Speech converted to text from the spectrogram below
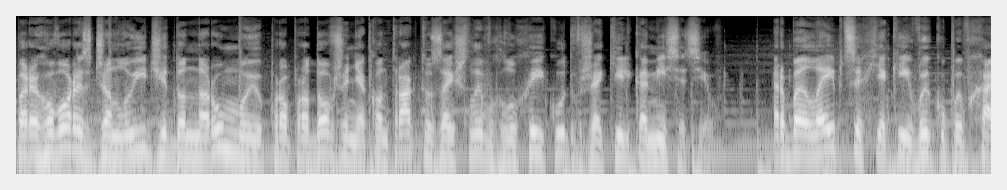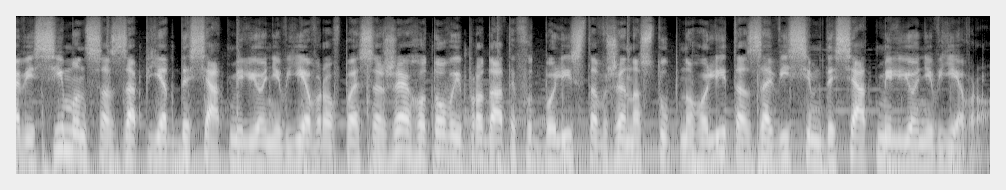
Переговори з Джанлуїджі Доннаруммою про продовження контракту зайшли в глухий кут вже кілька місяців. РБ Лейпциг, який викупив Хаві Сімонса за 50 мільйонів євро в ПСЖ, готовий продати футболіста вже наступного літа за 80 мільйонів євро.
